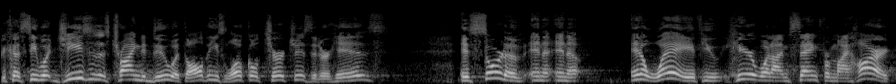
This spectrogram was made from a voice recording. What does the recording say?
Because, see, what Jesus is trying to do with all these local churches that are His is sort of, in a, in a, in a way, if you hear what I'm saying from my heart,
